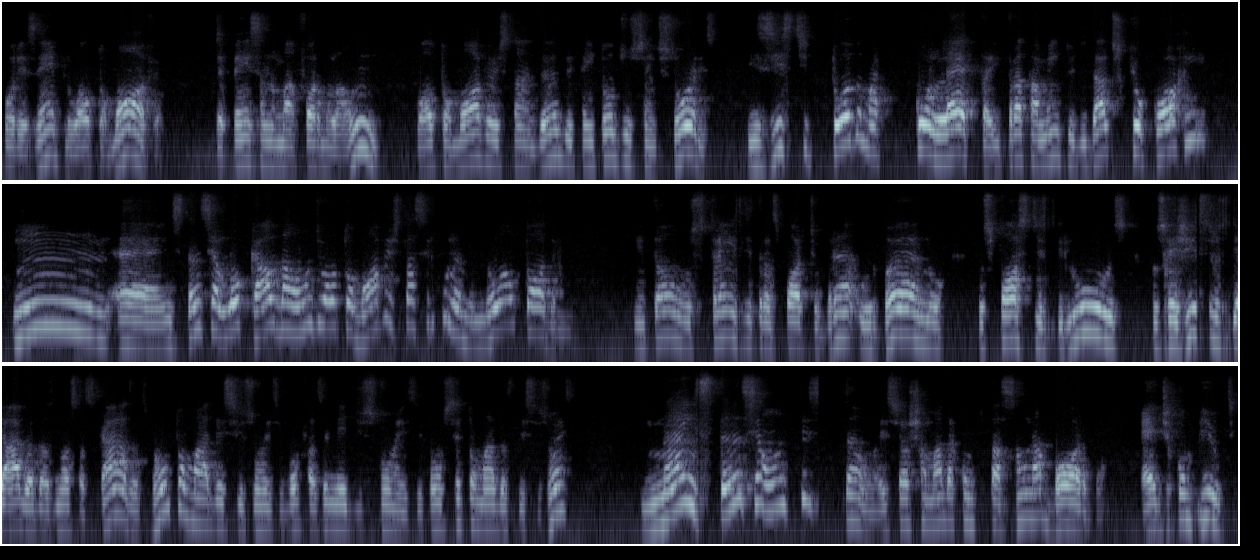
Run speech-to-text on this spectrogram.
por exemplo, o automóvel, Você pensa numa Fórmula 1, o automóvel está andando e tem todos os sensores, existe toda uma coleta e tratamento de dados que ocorre em é, instância local da onde o automóvel está circulando, no autódromo. Então, os trens de transporte urbano, os postes de luz, os registros de água das nossas casas vão tomar decisões e vão fazer medições e vão ser tomadas decisões na instância onde estão. Esse é o chamado computação na borda, edge computing.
